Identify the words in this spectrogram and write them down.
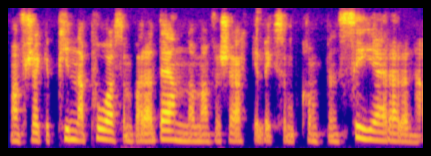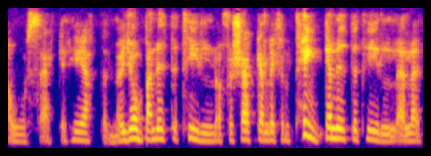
man försöker pinna på som bara den och man försöker liksom kompensera den här osäkerheten med att jobba lite till och försöka liksom tänka lite till eller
